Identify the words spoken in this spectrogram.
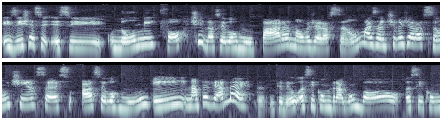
existe esse, esse nome forte da Sailor Moon para a nova geração, mas a antiga geração tinha acesso a Sailor Moon em, na TV aberta, entendeu? Assim como Dragon Ball, assim como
